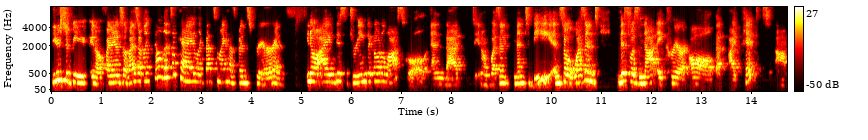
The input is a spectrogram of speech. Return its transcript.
You should be, you know, financial advisor. I'm like, no, that's okay. Like that's my husband's career. And, you know, I this dream to go to law school and that, you know, wasn't meant to be. And so it wasn't, this was not a career at all that I picked. Um,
